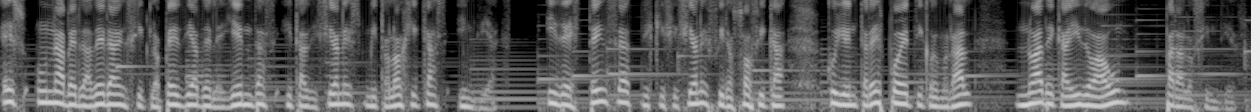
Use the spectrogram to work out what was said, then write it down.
es una verdadera enciclopedia de leyendas y tradiciones mitológicas indias y de extensas disquisiciones filosóficas cuyo interés poético y moral no ha decaído aún para los indios.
